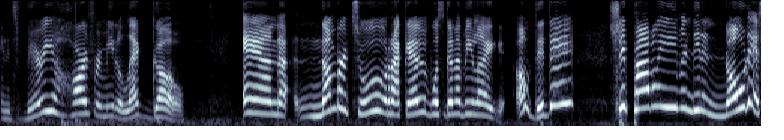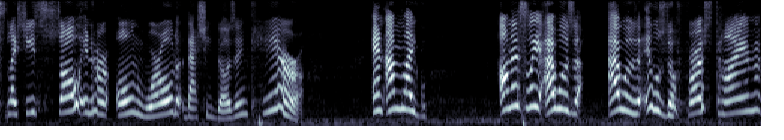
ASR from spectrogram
and it's very hard for me to let go. And number two, Raquel was gonna be like, "Oh, did they?" She probably even didn't notice. Like she's so in her own world that she doesn't care. And I'm like, honestly, I was I was it was the first time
